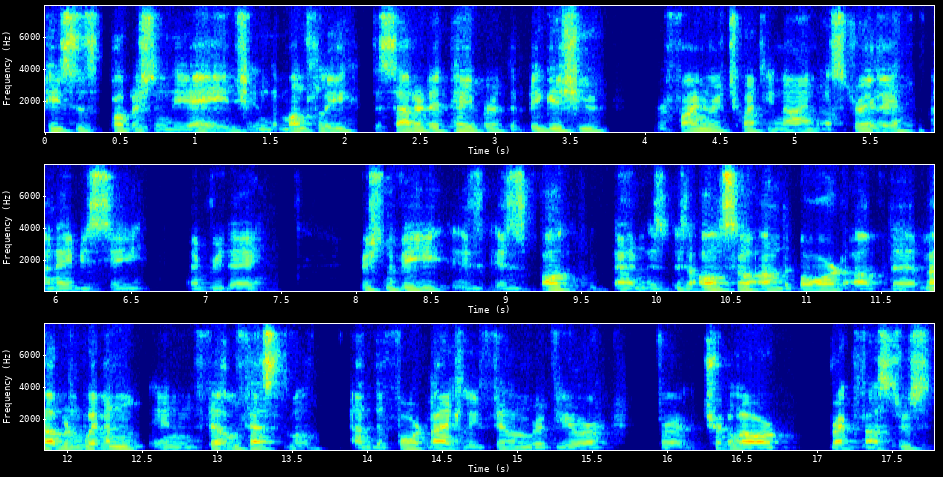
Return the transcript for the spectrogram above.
pieces published in The Age, in The Monthly, The Saturday Paper, The Big Issue, Refinery 29 Australia, and ABC Every Day. Vaishnavi is, is, um, is, is, also on the board of the Melbourne Women in Film Festival and the fortnightly film reviewer for Triple R breakfasters.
